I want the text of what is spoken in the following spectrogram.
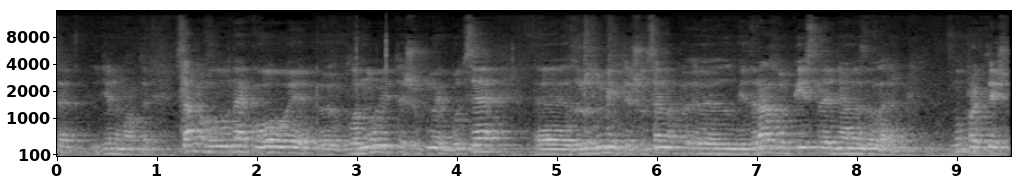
Все, тоді нема. Саме головне, кого ви е, плануєте, щоб ми, бо це е, зрозуміти, що це е, відразу після Дня Незалежності. Ну, практично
